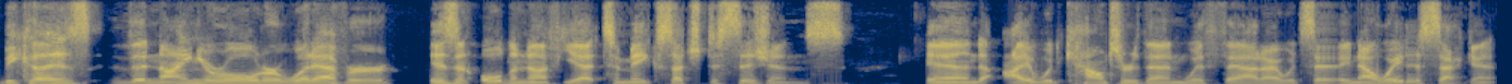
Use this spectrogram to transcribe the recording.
because the 9 year old or whatever isn't old enough yet to make such decisions. And i would counter then with that. I would say now wait a second.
